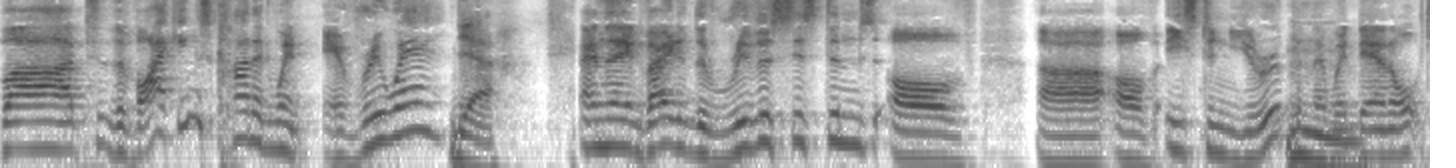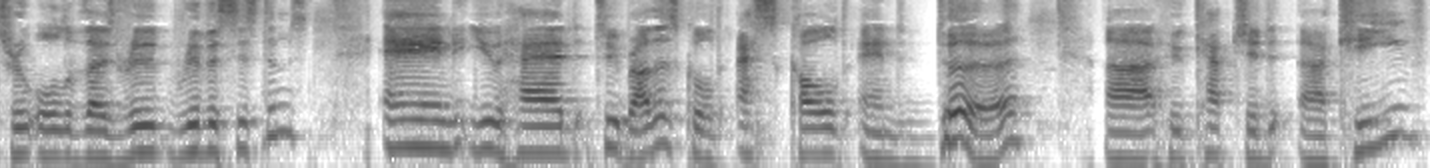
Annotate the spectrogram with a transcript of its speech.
But the Vikings kind of went everywhere yeah. And they invaded the river systems of uh, of Eastern Europe, and they went down all through all of those ri- river systems. And you had two brothers called Askold and Dir, uh, who captured uh, Kiev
